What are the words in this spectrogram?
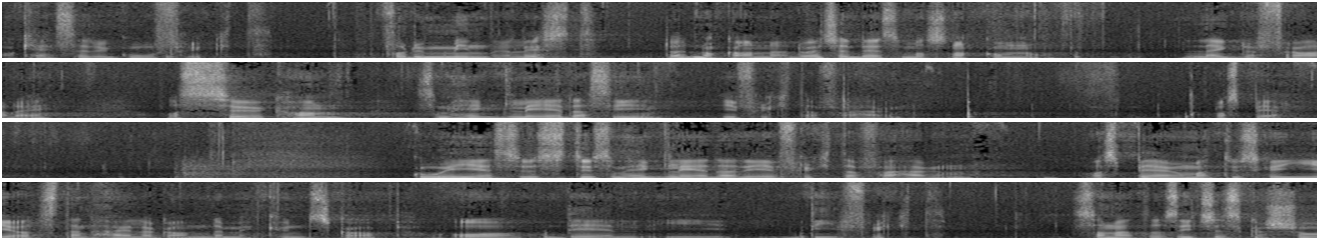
Ok, så er det god frykt. Får du mindre lyst? Da er det noe annet. Da er det ikke det som vi snakker om nå. Legg det fra deg, og søk Han som har gleda si i frykta for Herren. Og ber. Gode Jesus, du som har gleda di i frykta for Herren. Og ber om at du skal gi oss Den hellige ande med kunnskap og del i din frykt. Sånn at vi ikke skal se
